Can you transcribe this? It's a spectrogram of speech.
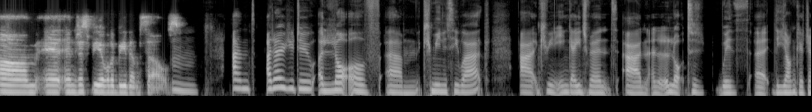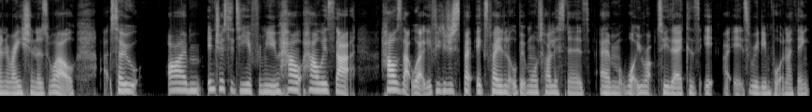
um, and and just be able to be themselves. Mm. And I know you do a lot of um, community work, uh, community engagement, and, and a lot to with uh, the younger generation as well. Uh, So I'm interested to hear from you. How how is that? How's that work? If you could just spe- explain a little bit more to our listeners, um, what you're up to there, because it uh, it's really important, I think.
